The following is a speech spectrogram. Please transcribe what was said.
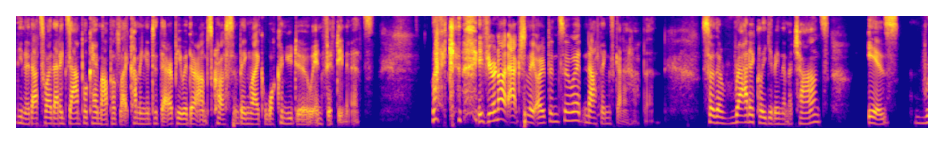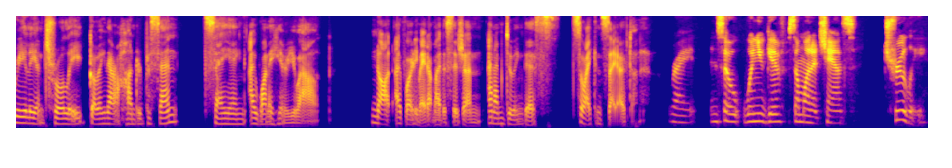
you know, that's why that example came up of like coming into therapy with their arms crossed and being like, what can you do in 50 minutes? Like, if you're not actually open to it, nothing's going to happen. So, the radically giving them a chance is really and truly going there 100%, saying, I want to hear you out. Not, I've already made up my decision and I'm doing this so I can say I've done it. Right. And so when you give someone a chance truly,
